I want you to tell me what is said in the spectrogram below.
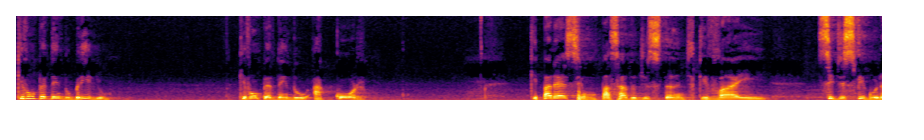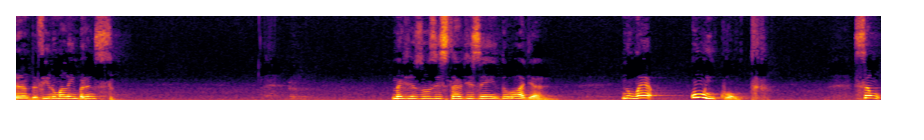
que vão perdendo o brilho, que vão perdendo a cor. que parece um passado distante, que vai se desfigurando, vira uma lembrança. Mas Jesus está dizendo: olha, não é um encontro, são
